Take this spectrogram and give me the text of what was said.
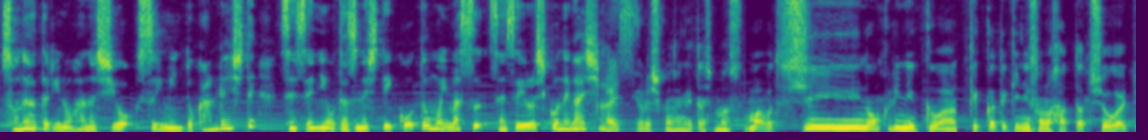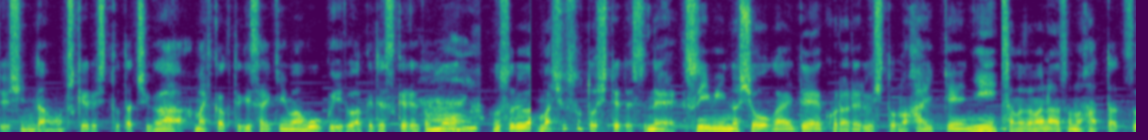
そのあたりのお話を睡眠と関連して先生にお尋ねしていこうと思います。先生よろしくお願いします。はい、よろしくお願いいたします。まあ私のクリニックは結果的にその発達障害という診断をつける人たちが、まあ比較的最近は多くいるわけですけれども、はい、それはまあ主訴としてですね、睡眠の障害で来られる人の背景に様々なその発達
